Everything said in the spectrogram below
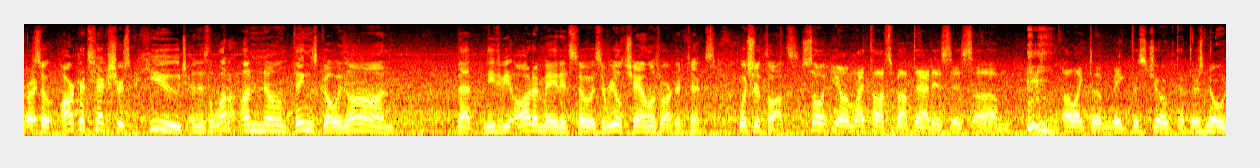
Right. So architecture's huge, and there's a lot of unknown things going on that need to be automated, so it's a real challenge for architects. What's your thoughts? So, you know, my thoughts about that is, is um, I like to make this joke that there's no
